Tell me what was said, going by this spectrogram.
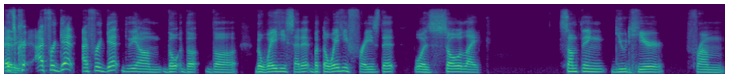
It's cra- I forget I forget the um the the the the way he said it, but the way he phrased it was so like something you'd hear from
